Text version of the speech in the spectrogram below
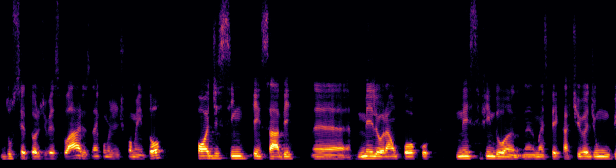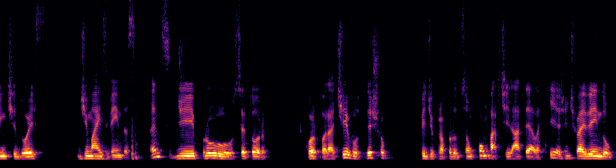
do setor de vestuários, né, como a gente comentou, pode sim, quem sabe, é, melhorar um pouco nesse fim do ano, né, uma expectativa de um 22 de mais vendas. Antes de ir para o setor corporativo, deixa eu pedir para a produção compartilhar a tela aqui, a gente vai vendo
